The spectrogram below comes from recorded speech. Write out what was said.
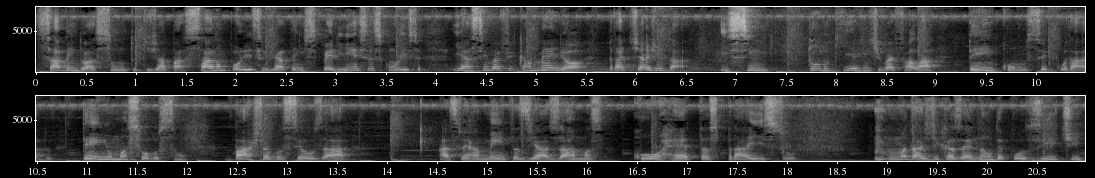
sabem do assunto, que já passaram por isso, já têm experiências com isso e assim vai ficar melhor para te ajudar. E sim, tudo que a gente vai falar tem como ser curado, tem uma solução. Basta você usar as ferramentas e as armas corretas para isso. Uma das dicas é não deposite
